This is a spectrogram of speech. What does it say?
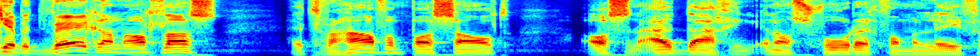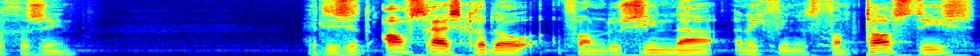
heb het werken aan Atlas, het verhaal van Passalt, als een uitdaging en als voorrecht van mijn leven gezien. Het is het afscheidscadeau van Lucinda en ik vind het fantastisch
